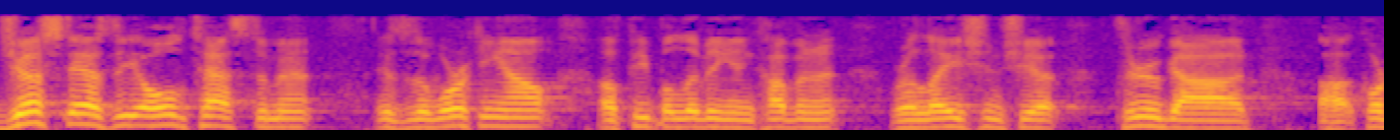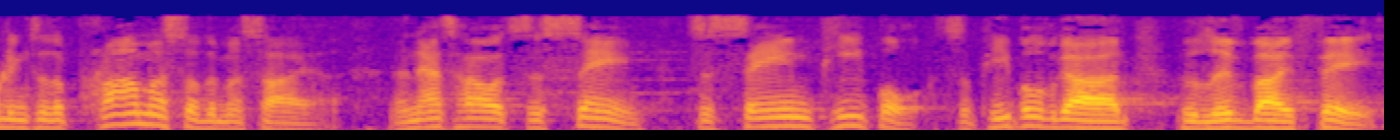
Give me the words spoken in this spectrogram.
just as the Old Testament is the working out of people living in covenant relationship through God uh, according to the promise of the Messiah. And that's how it's the same. It's the same people. It's the people of God who live by faith.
